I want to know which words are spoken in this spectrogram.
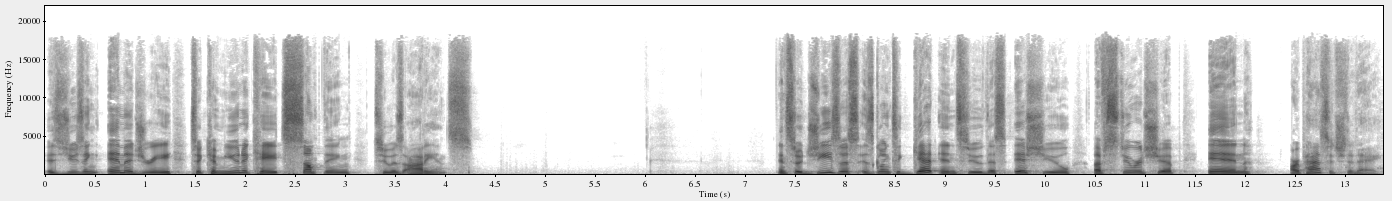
is using imagery to communicate something to his audience. And so Jesus is going to get into this issue of stewardship in our passage today.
